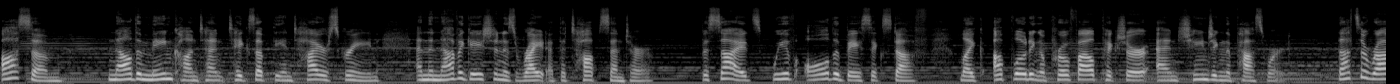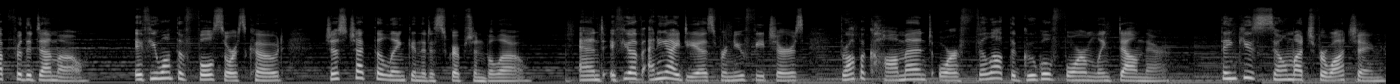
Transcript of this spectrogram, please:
Awesome! Now the main content takes up the entire screen, and the navigation is right at the top center. Besides, we have all the basic stuff, like uploading a profile picture and changing the password. That's a wrap for the demo. If you want the full source code, just check the link in the description below. And if you have any ideas for new features, drop a comment or fill out the Google form link down there. Thank you so much for watching.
